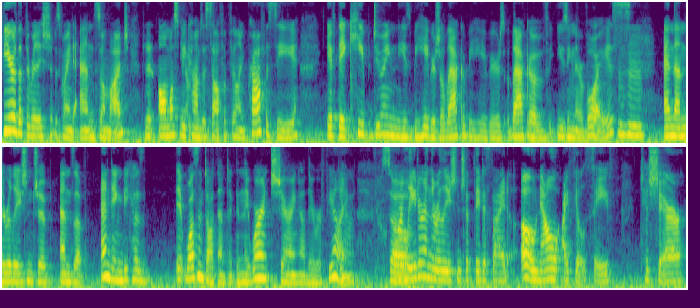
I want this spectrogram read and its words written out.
fear that the relationship is going to end so much that it almost Yeah. becomes a self-fulfilling prophecy if they keep doing these behaviors or lack of behaviors or lack of using their voice Mm-hmm. and then the relationship ends up ending because it wasn't authentic and they weren't sharing how they were feeling so or later in the relationship they decide oh now i feel safe to share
